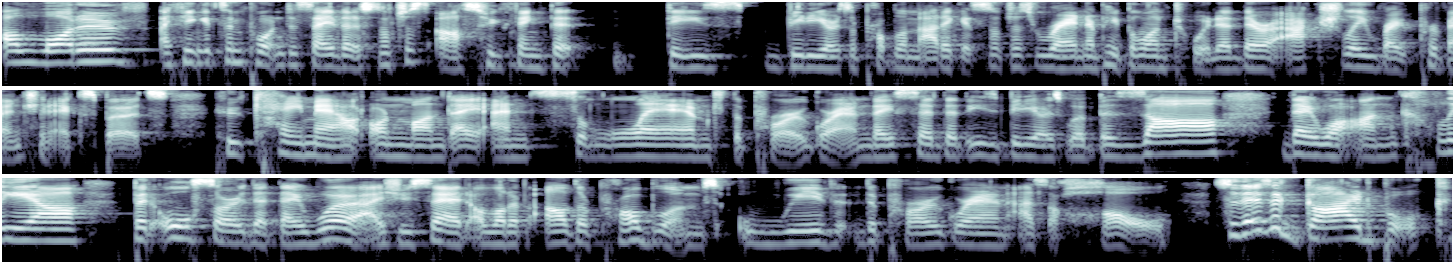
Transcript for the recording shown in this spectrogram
a lot of I think it's important to say that it's not just us who think that these videos are problematic. It's not just random people on Twitter. There are actually rape prevention experts who came out on Monday and slammed the program. They said that these videos were bizarre, they were unclear, but also that they were, as you said, a lot of other problems with the program as a whole. So there's a guidebook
